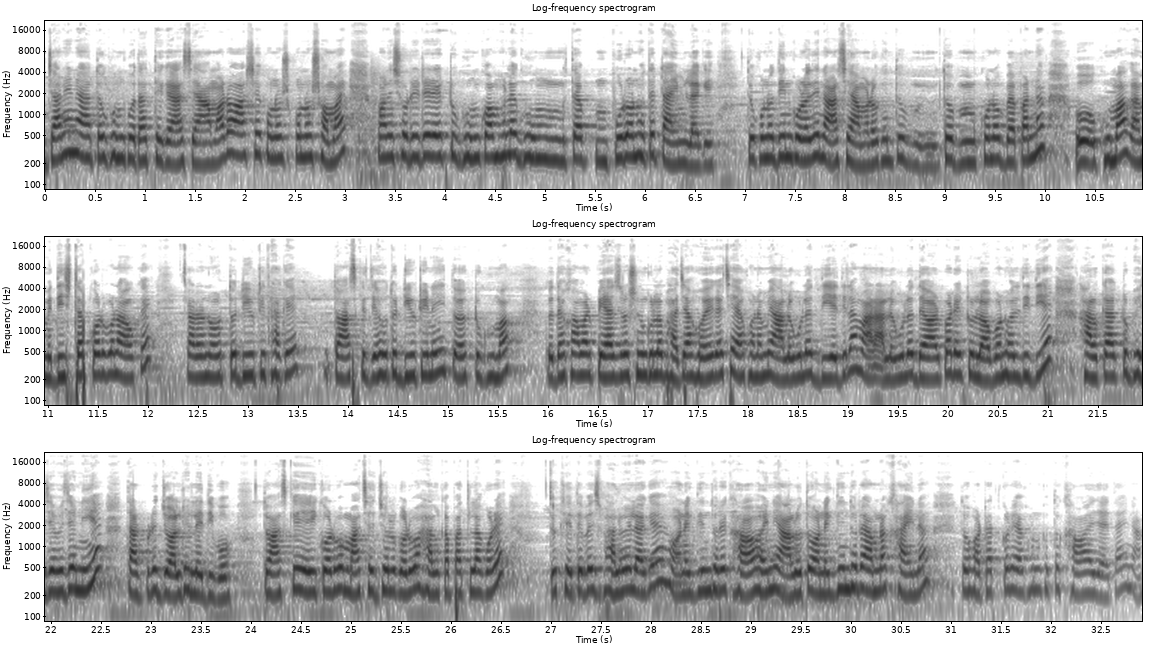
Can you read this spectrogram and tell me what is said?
জানি না এত ঘুম কোথার থেকে আসে, আমারও আসে কোনো কোনো সময়। মানে শরীরের একটু ঘুম কম হলে ঘুমটা পূরণ হতে টাইম লাগে। তো কোনো দিন কোনো দিন আসে, আমারও কিন্তু তো কোনো ব্যাপার না। ও ঘুমাক, আমি ডিস্টার্ব করব না ওকে, কারণ ওর তো ডিউটি থাকে। তো আজকে যেহেতু ডিউটি নেই, তো একটু ঘুমাক। তো দেখো আমার পেঁয়াজ রসুনগুলো ভাজা হয়ে গেছে, এখন আমি আলুগুলো দিয়ে দিলাম। আর আলুগুলো দেওয়ার পর একটু লবণ, হলদি দিয়ে হালকা একটু ভেজে ভেজে নিয়ে তারপরে জল ঢেলে দিব। তো আজকে এই করব, মাছের ঝোল করব হালকা পাতলা করে। তো খেতে বেশ ভালোই লাগে। অনেক দিন ধরে খাওয়া হয়নি, আলু তো অনেক দিন ধরে আমরা খাই না। তো হঠাৎ করে এখন তো খাওয়াই যায়, তাই না?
